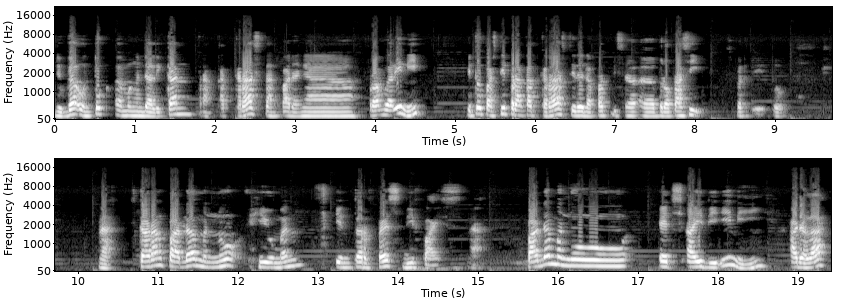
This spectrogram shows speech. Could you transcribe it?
juga untuk uh, mengendalikan perangkat keras tanpa adanya firmware ini itu pasti perangkat keras tidak dapat bisa uh, beroperasi seperti itu. Nah, sekarang pada menu Human Interface Device. Nah, pada menu HID ini adalah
